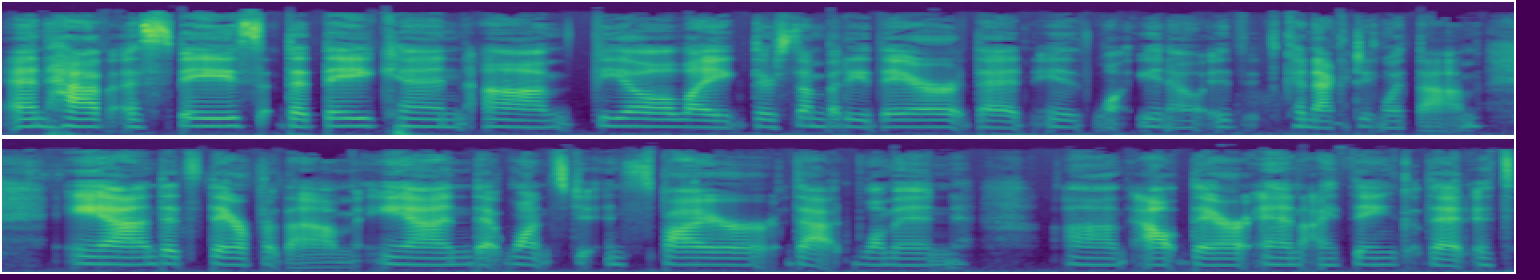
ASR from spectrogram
and have a space that they can um, feel like there's somebody there that is, you know, is connecting with them and that's there for them and that wants to inspire that woman um, out there. And I think that it's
